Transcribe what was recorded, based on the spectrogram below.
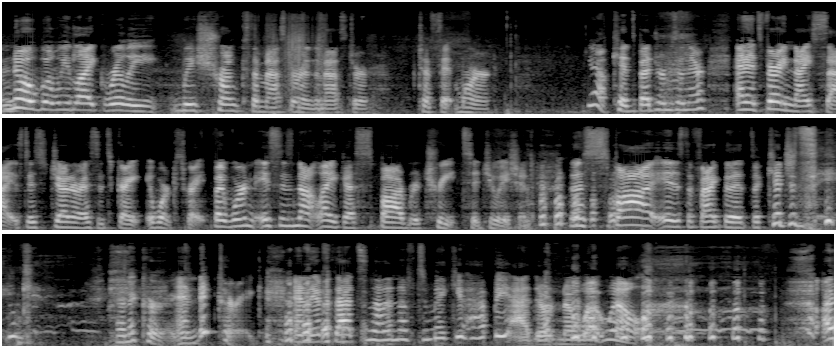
no, but we like really we shrunk the master and the master to fit more yeah. kids' bedrooms in there, and it's very nice sized. It's generous. It's great. It works great. But we're this is not like a spa retreat situation. The spa is the fact that it's a kitchen sink And a Keurig. and a Keurig, and if that's not enough to make you happy, I don't know what will. I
